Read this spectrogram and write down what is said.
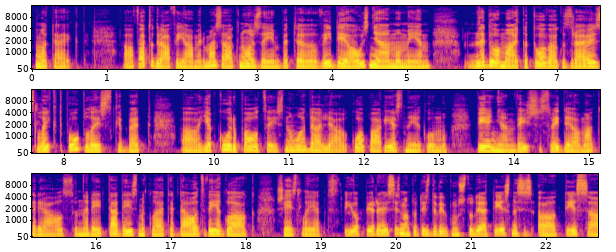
Noteikti. Fotogrāfijām ir mazāk nozīme, bet video uzņēmumiem nedomāju, ka to vajag uzreiz likt publiski, bet jebkura policijas nodaļa kopā ar iesniegumu pieņem visus video materiālus, un arī tad izmeklēt ir daudz vieglāk šīs lietas. Jo pierreiz izmantot izdevību, ka mums studijā tiesnesis tiesā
